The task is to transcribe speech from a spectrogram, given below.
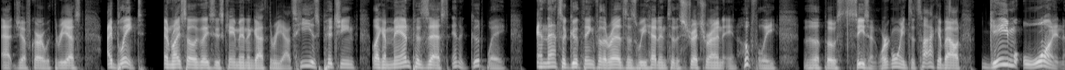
at Jeff Carr with three Fs. I blinked, and Raisel Iglesias came in and got three outs. He is pitching like a man possessed in a good way. And that's a good thing for the Reds as we head into the stretch run and hopefully the postseason. We're going to talk about game one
